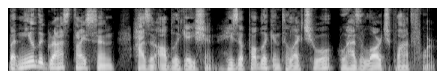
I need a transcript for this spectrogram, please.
But Neil deGrasse Tyson has an obligation. He's a public intellectual who has a large platform.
